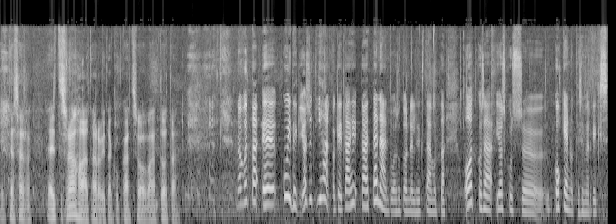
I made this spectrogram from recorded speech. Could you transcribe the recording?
Ei tässä, ei tässä rahaa tarvita, kun katsoo vaan tota. No mutta äh, kuitenkin, jos nyt ihan, okei, okay, tämä tänään tuo sut onnelliseksi tämä, mutta ootko sä joskus äh, kokenut esimerkiksi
